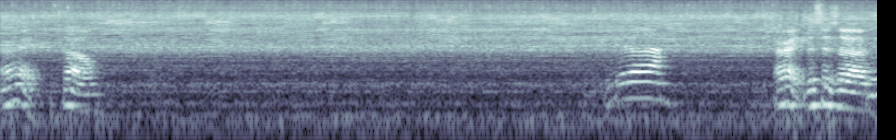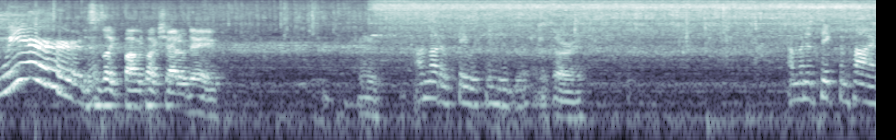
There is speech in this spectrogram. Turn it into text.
Alright, so. Yeah. Alright, this is, uh. Weird. This is like 5 o'clock Shadow Dave. Mm, I'm not okay with any of this. I'm sorry. I'm gonna take some time.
